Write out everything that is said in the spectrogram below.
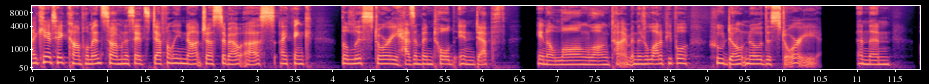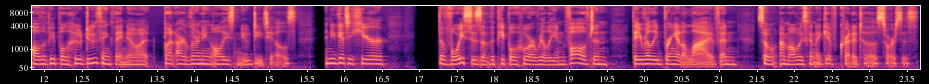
I can't take compliments, so I'm going to say it's definitely not just about us. I think the list story hasn't been told in depth in a long, long time. And there's a lot of people who don't know the story. And then all the people who do think they know it, but are learning all these new details. And you get to hear the voices of the people who are really involved and they really bring it alive. And so I'm always going to give credit to those sources.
